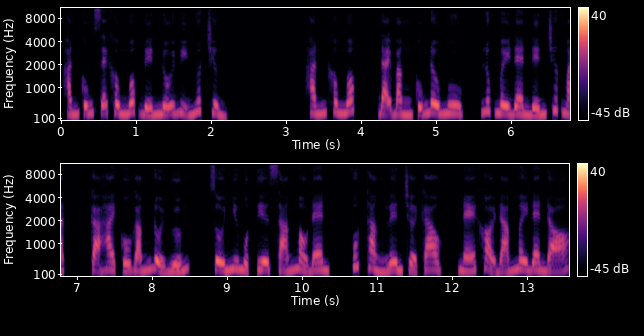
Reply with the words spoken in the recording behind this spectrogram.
hắn cũng sẽ không ngốc đến nỗi bị nuốt chừng. Hắn không ngốc, đại bằng cũng đâu ngu, lúc mây đen đến trước mặt, cả hai cố gắng đổi hướng, rồi như một tia sáng màu đen, vút thẳng lên trời cao, né khỏi đám mây đen đó.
